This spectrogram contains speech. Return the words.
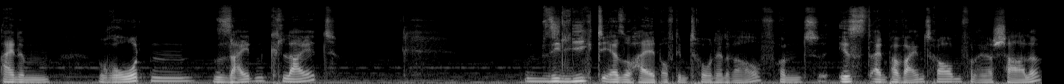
einem roten Seidenkleid. Sie liegt eher so halb auf dem Thron drauf und isst ein paar Weintrauben von einer Schale.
